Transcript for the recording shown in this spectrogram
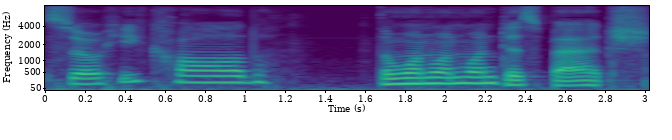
so, he called the 111 dispatch,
